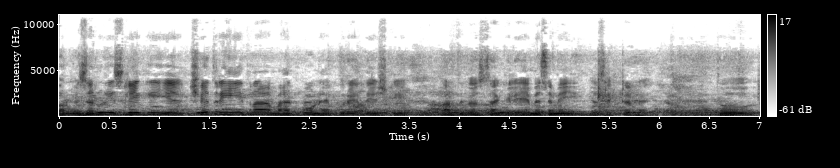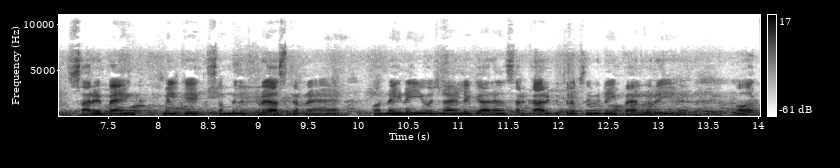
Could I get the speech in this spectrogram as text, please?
और वो ज़रूरी इसलिए कि ये क्षेत्र ही इतना महत्वपूर्ण है पूरे देश की अर्थव्यवस्था के लिए एमएसएमई जो सेक्टर है। तो सारे बैंक मिलके एक सम्मिलित प्रयास कर रहे हैं और नई नई योजनाएँ लेके आ रहे हैं। सरकार की तरफ़ से भी नई पहल हो रही है और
